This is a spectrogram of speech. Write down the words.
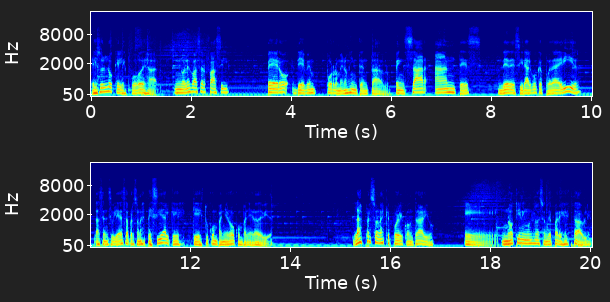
Eso es lo que les puedo dejar. No les va a ser fácil, pero deben por lo menos intentarlo. Pensar antes de decir algo que pueda herir la sensibilidad de esa persona especial que, que es tu compañero o compañera de vida. Las personas que por el contrario eh, no tienen una relación de pareja estable,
